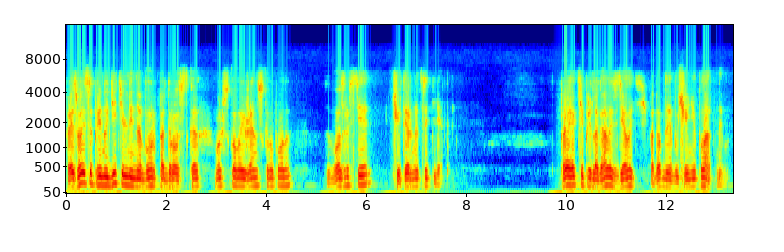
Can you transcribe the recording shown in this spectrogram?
производится принудительный набор подростков мужского и женского пола в возрасте 14 лет. В проекте предлагалось сделать подобное обучение платным –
